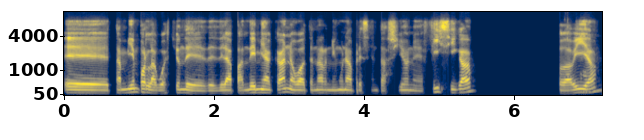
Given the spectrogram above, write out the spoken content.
Eh, también por la cuestión de, la pandemia acá no va a tener ninguna presentación eh, física todavía.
